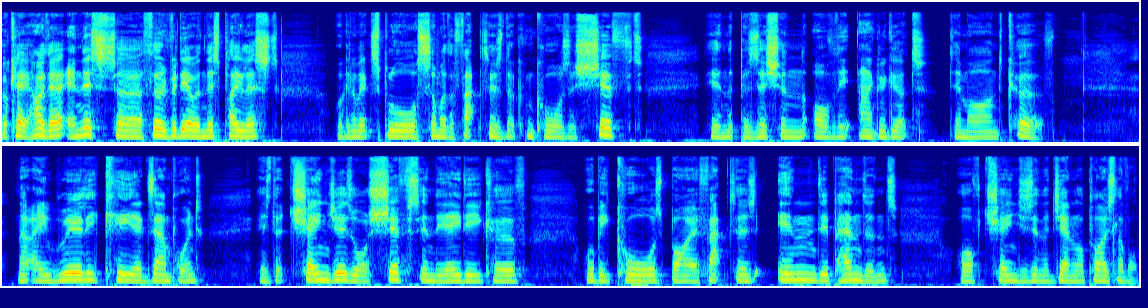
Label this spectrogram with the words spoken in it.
Okay, hi there. In this uh, third video in this playlist, we're going to explore some of the factors that can cause a shift in the position of the aggregate demand curve. Now, a really key exam point is that changes or shifts in the AD curve will be caused by factors independent of changes in the general price level.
